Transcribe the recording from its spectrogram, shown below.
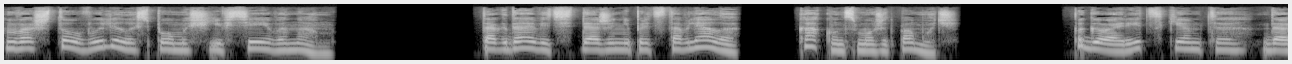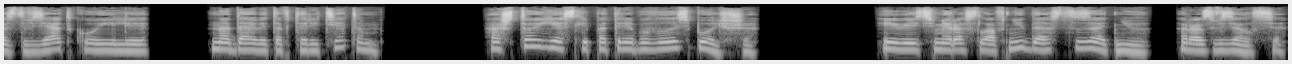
во что вылилась помощь Евсеева нам. Тогда ведь даже не представляла, как он сможет помочь. Поговорит с кем-то, даст взятку или надавит авторитетом. А что, если потребовалось больше? И ведь Мирослав не даст заднюю, раз взялся.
